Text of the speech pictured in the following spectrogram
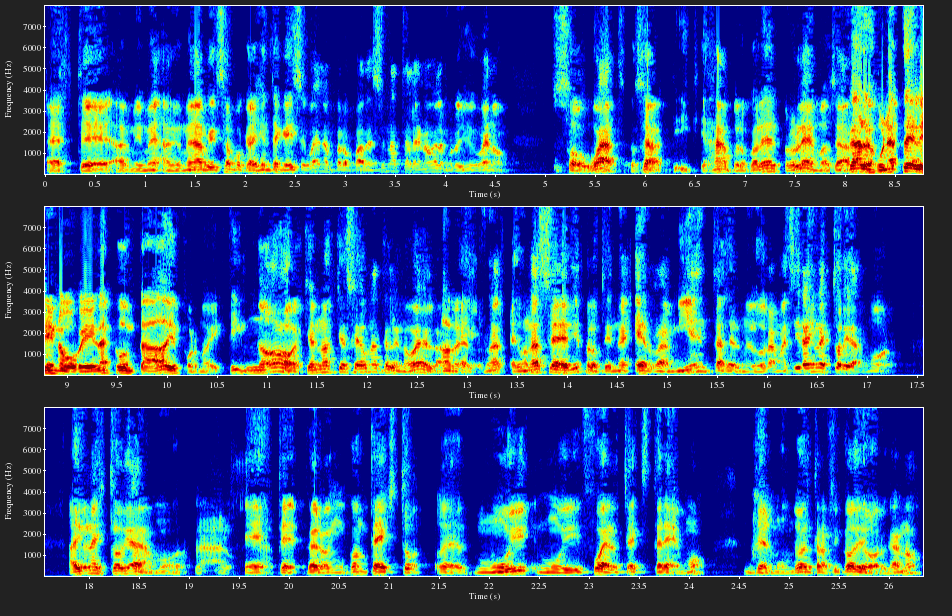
este, a, mí me, a mí me da risa porque hay gente que dice, bueno, pero parece una telenovela, pero yo, bueno, so what? O sea, y, ajá, pero ¿cuál es el problema? O sea, claro, es una telenovela contada de forma distinta. No, es que no es que sea una telenovela, es una, es una, serie, pero tiene herramientas del melodrama. Es decir, hay una historia de amor. Hay una historia de amor, este, pero en un contexto eh, muy, muy fuerte, extremo, del mundo del tráfico de órganos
